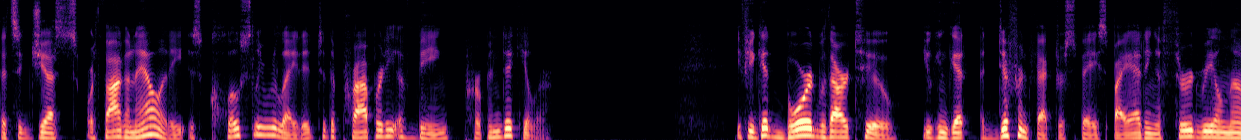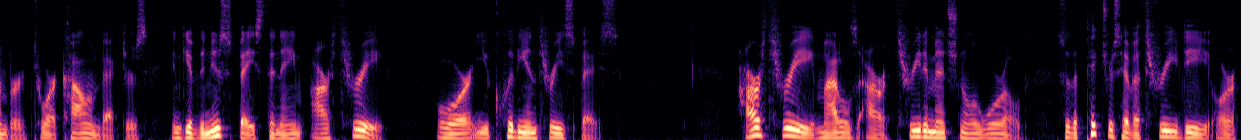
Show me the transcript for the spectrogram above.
that suggests orthogonality is closely related to the property of being perpendicular. If you get bored with R2, you can get a different vector space by adding a third real number to our column vectors and give the new space the name R3, or Euclidean 3 space. R3 models our three dimensional world, so the pictures have a 3D or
